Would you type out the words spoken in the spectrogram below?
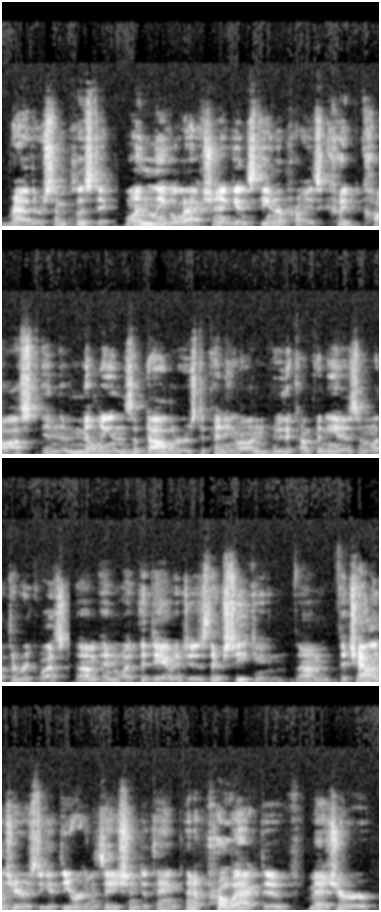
rather simplistic. One legal action against the enterprise could cost in the millions of dollars, depending on who the company is and what the request um, and what the damages they're seeking. Um, the challenge here is to get the organization to think in a proactive measure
